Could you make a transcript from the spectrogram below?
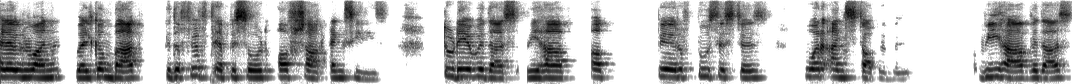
Hello, everyone. Welcome back to the fifth episode of Shark Tank series. Today, with us, we have a pair of two sisters who are unstoppable. We have with us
